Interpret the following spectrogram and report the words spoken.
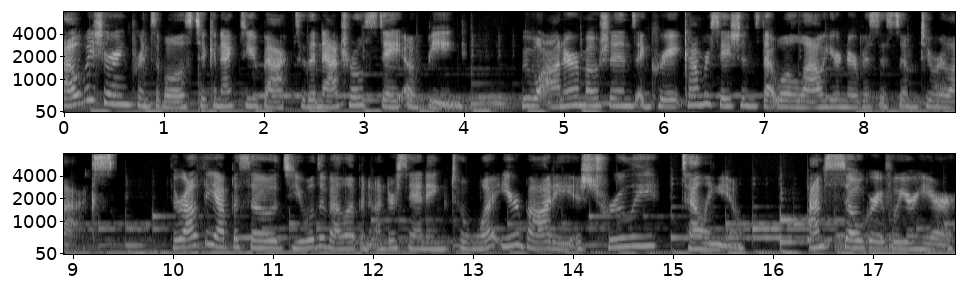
I will be sharing principles to connect you back to the natural state of being. We will honor emotions and create conversations that will allow your nervous system to relax. Throughout the episodes, you will develop an understanding to what your body is truly telling you. I'm so grateful you're here.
